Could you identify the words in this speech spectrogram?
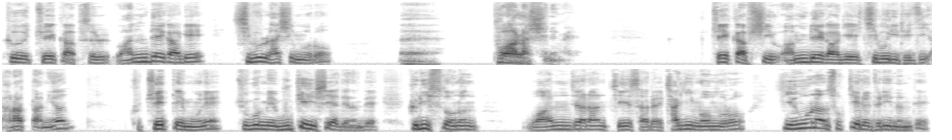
그 죄값을 완벽하게 지불하심으로 에, 부활하시는 거예요. 죄값이 완벽하게 지불이 되지 않았다면 그 죄 때문에 죽음에 묶여 있어야 되는데 그리스도는 완전한 제사를 자기 몸으로 영원한 속죄를 드리는데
